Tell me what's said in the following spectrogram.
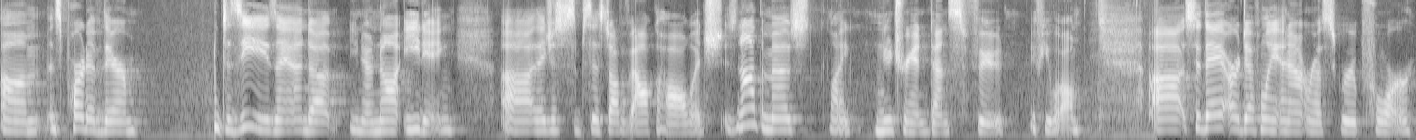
um, as part of their disease, they end up, you know, not eating. Uh, they just subsist off of alcohol, which is not the most like nutrient dense food, if you will. Uh, so they are definitely an at-risk group for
